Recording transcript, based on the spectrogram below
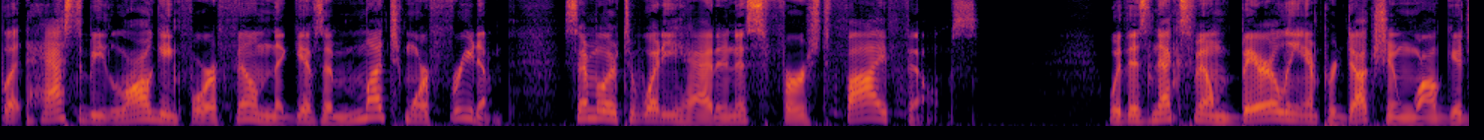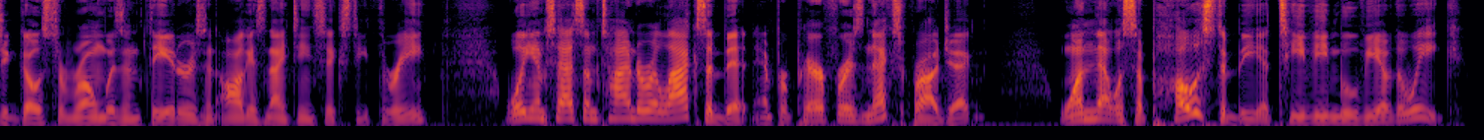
but has to be longing for a film that gives him much more freedom, similar to what he had in his first five films. With his next film barely in production while Gidget Goes to Rome was in theaters in August 1963, Williams had some time to relax a bit and prepare for his next project, one that was supposed to be a TV movie of the week.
